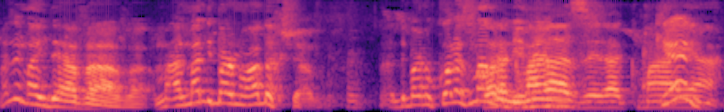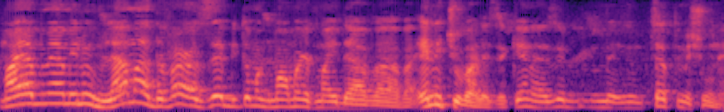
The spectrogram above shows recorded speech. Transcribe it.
מה זה מה ידי אהבה אהבה? מה- על מה דיברנו עד עכשיו? דיברנו כל הזמן כל על ימי הגמרא המ- זה רק מה כן, היה. מה היה בימי המילואים? למה הדבר הזה פתאום הגמרא אומרת מה ידי אהבה אהבה? אין לי תשובה לזה, כן? זה קצת משונה.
